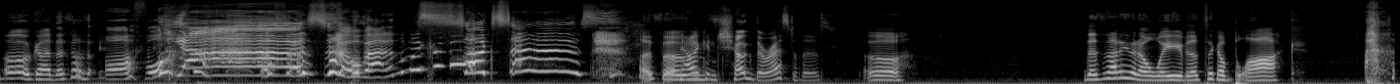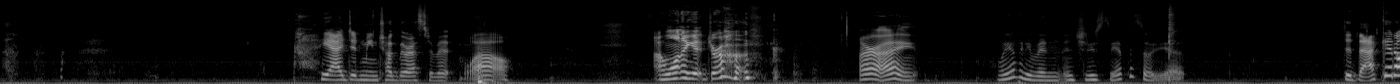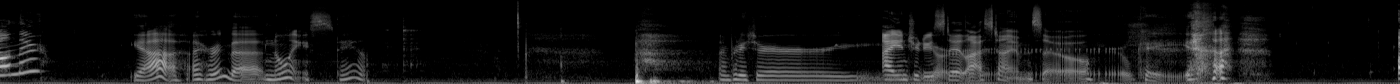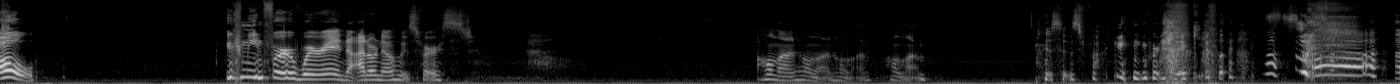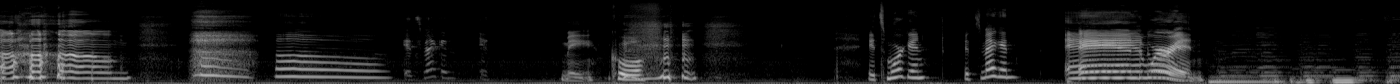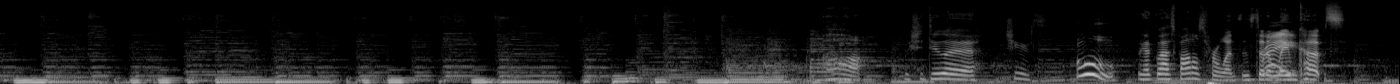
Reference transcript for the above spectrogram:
Oh god, that sounds awful. Yes! so bad in the microphone. Sounds. Now I can chug the rest of this. Ugh. That's not even a wave. That's like a block. Yeah, I did mean chug the rest of it. Wow. I want to get drunk. All right. We haven't even introduced the episode yet. Did that get on there? Yeah, I heard that. Nice. Damn. I'm pretty sure. I introduced it last time, so. Okay. Oh! You mean for we're in? I don't know who's first. Hold on, hold on, hold on, hold on. This is fucking ridiculous. um, It's Megan. It- me. cool. It's Morgan. it's Megan. And, we're in. Oh, we should do a cheers. Ooh. We got glass bottles for once instead of lame cups.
